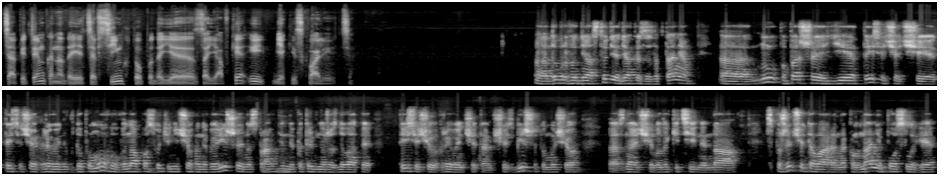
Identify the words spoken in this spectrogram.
ця підтримка надається всім, хто подає заявки і які схвалюються? Е, Доброго дня, студія. Дякую за запитання. Е, Ну, по-перше, є тисяча чи тисяча гривень в допомогу. Вона по суті нічого не вирішує. Насправді не потрібно роздавати тисячу гривень чи там щось більше, тому що е, знаючи великі ціни на споживчі товари, на комунальні послуги,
